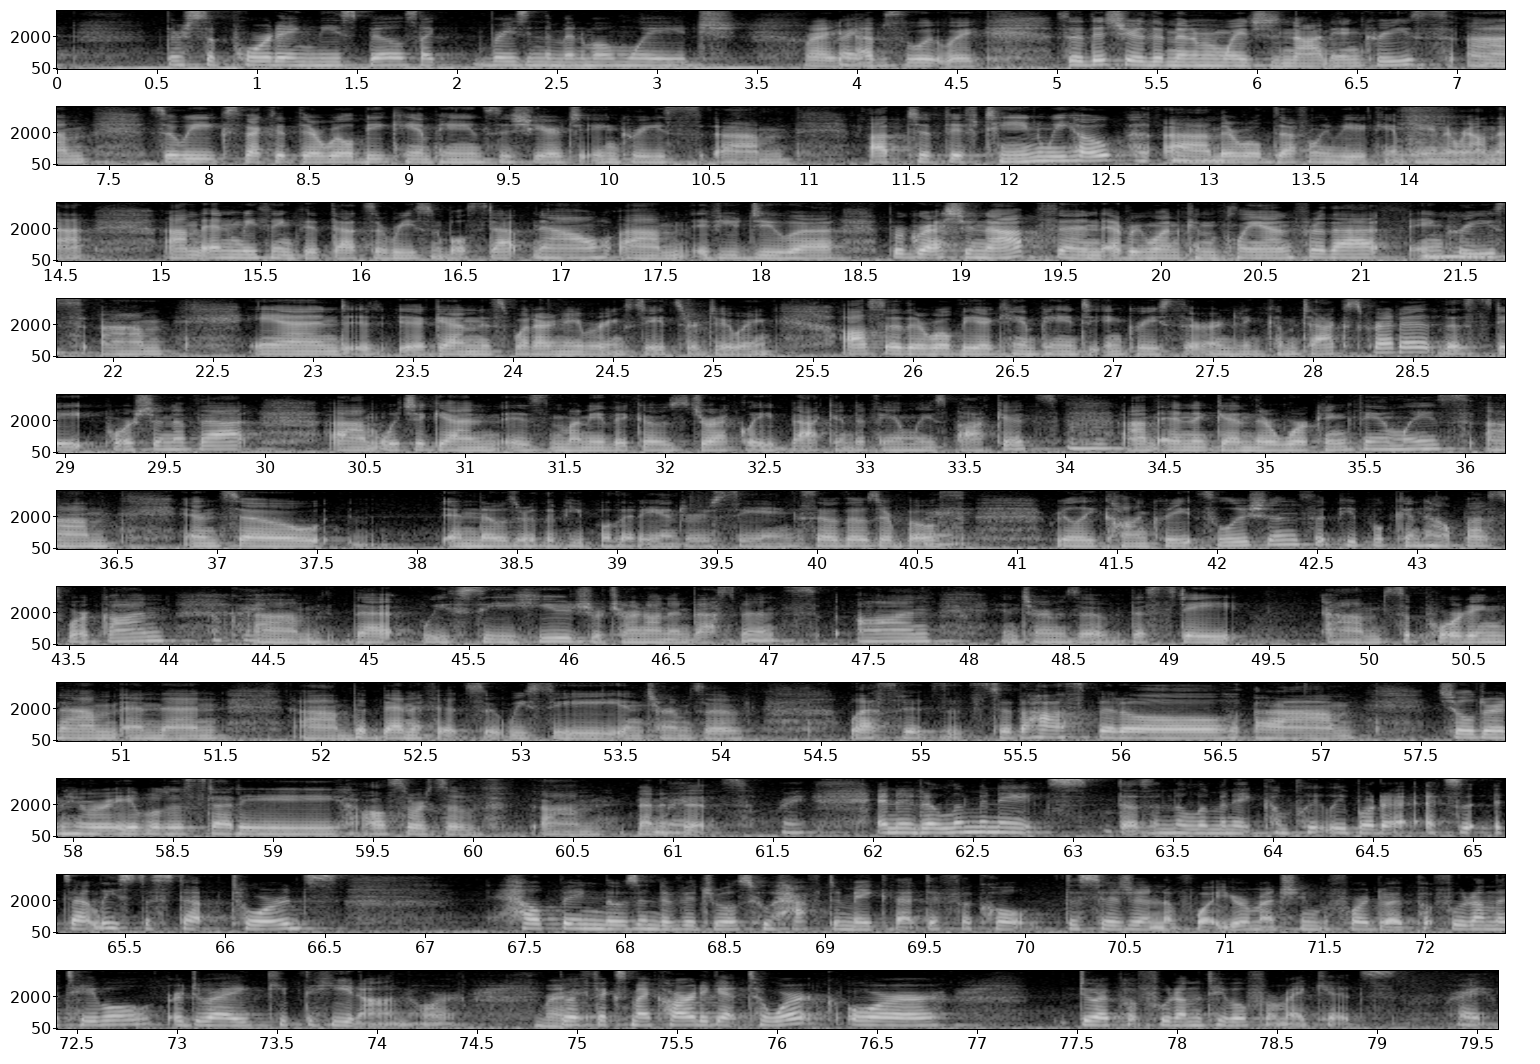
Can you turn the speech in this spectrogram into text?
they're supporting these bills like raising the minimum wage, Right, right, absolutely. So this year the minimum wage did not increase. Um, so we expect that there will be campaigns this year to increase um, up to 15, we hope. Uh, mm-hmm. there will definitely be a campaign around that. Um, and we think that that's a reasonable step now. Um, if you do a progression up, then everyone can plan for that mm-hmm. increase. Um, and it, again, it's what our neighboring states are doing. Also, there will be a campaign to increase the earned income tax credit, the state portion of that, um, which again is money that goes directly back into families' pockets. Mm-hmm. Um, and again, they're working families. Um, and so and those are the people that Andrew's seeing. So those are both right. really concrete solutions that people can help us work on. Okay. Um, that we see huge return on investments on in terms of the state um, supporting them, and then um, the benefits that we see in terms of less visits to the hospital, um, children who are able to study, all sorts of um, benefits. Right, right, and it eliminates doesn't eliminate completely, but it's it's at least a step towards helping those individuals who have to make that difficult decision of what you were mentioning before. Do I put food on the table or do I keep the heat on? Or right. do I fix my car to get to work or do I put food on the table for my kids? Right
